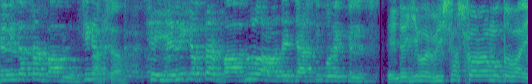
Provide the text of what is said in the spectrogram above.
হেলিকপ্টার বাবলু ঠিক আছে? আচ্ছা। সেই হেলিকপ্টার বাবলু আমাদের জার্সি পরে খেলেছে। এটা কি ভাই বিশ্বাস করার মতো ভাই।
